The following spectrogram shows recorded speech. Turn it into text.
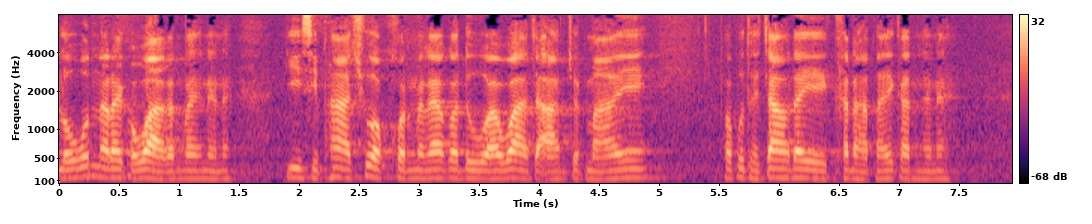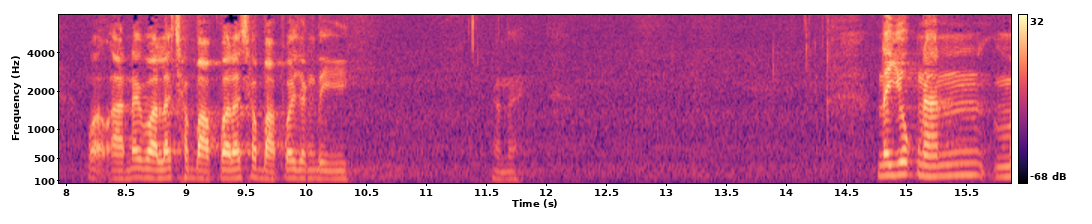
โลนอะไรก็ว่ากันไปเนี่ยนะยี่สิบห้าชั่วคนมาแล้วก็ดูเอาว่าจะอ่านจดหมาย พระพุทธเจ้าได้ขนาดไหนกันนะนะว่าอ่านได้วันละฉบับวันละฉบับก็ยังดีนะ ในยุคนั้นม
